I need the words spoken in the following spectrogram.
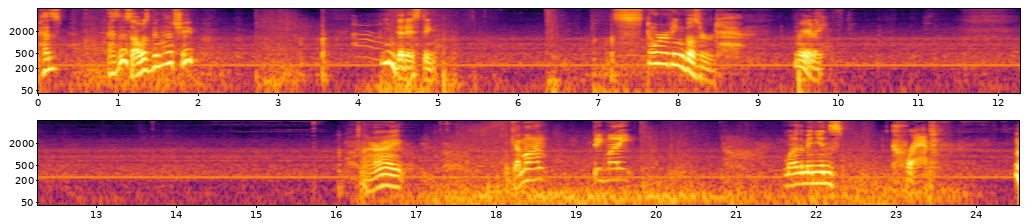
Has has this always been that shape? Interesting. Starving buzzard. Really? Alright. Come on. Big money. One of the minions. Crap.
